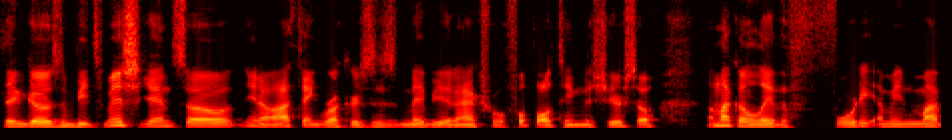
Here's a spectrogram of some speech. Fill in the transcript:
then goes and beats Michigan. So you know, I think Rutgers is maybe an actual football team this year. So I'm not going to lay the forty. I mean, my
